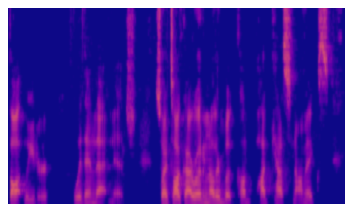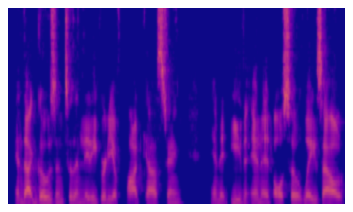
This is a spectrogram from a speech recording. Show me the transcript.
thought leader within that niche. So I talk. I wrote another book called Podcastnomics, and that goes into the nitty gritty of podcasting, and it even and it also lays out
